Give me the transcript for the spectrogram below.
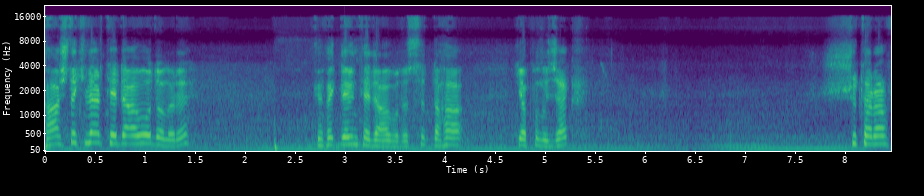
Karşıdakiler tedavi odaları. Köpeklerin tedavi odası daha yapılacak. Şu taraf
